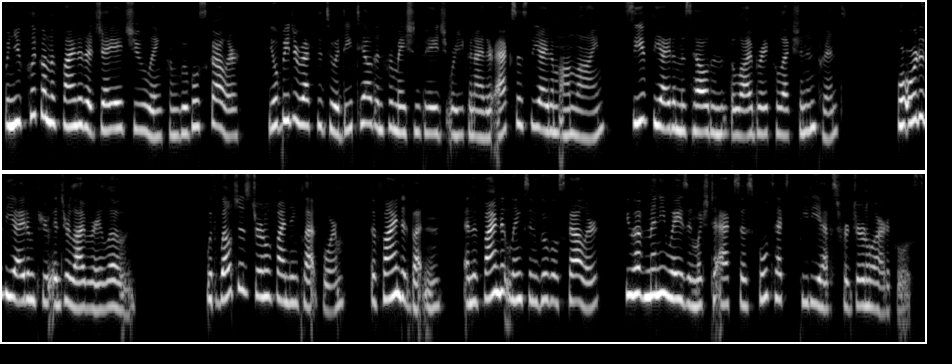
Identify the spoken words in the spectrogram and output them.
When you click on the Find It at JHU link from Google Scholar, You'll be directed to a detailed information page where you can either access the item online, see if the item is held in the library collection in print, or order the item through interlibrary loan. With Welch's journal finding platform, the Find It button, and the Find It links in Google Scholar, you have many ways in which to access full text PDFs for journal articles.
